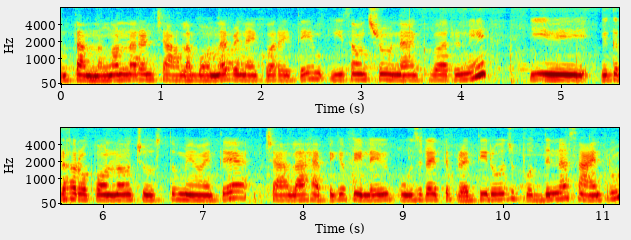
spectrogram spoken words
ఎంత అందంగా ఉన్నారండి చాలా బాగున్నారు వినాయక వారు అయితే. ఈ సంవత్సరం వినాయక వారిని ఈ విగ్రహ రూపంలో చూస్తూ మేమైతే చాలా హ్యాపీగా ఫీల్ అయ్యి పూజలు అయితే ప్రతిరోజు పొద్దున్న సాయంత్రం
